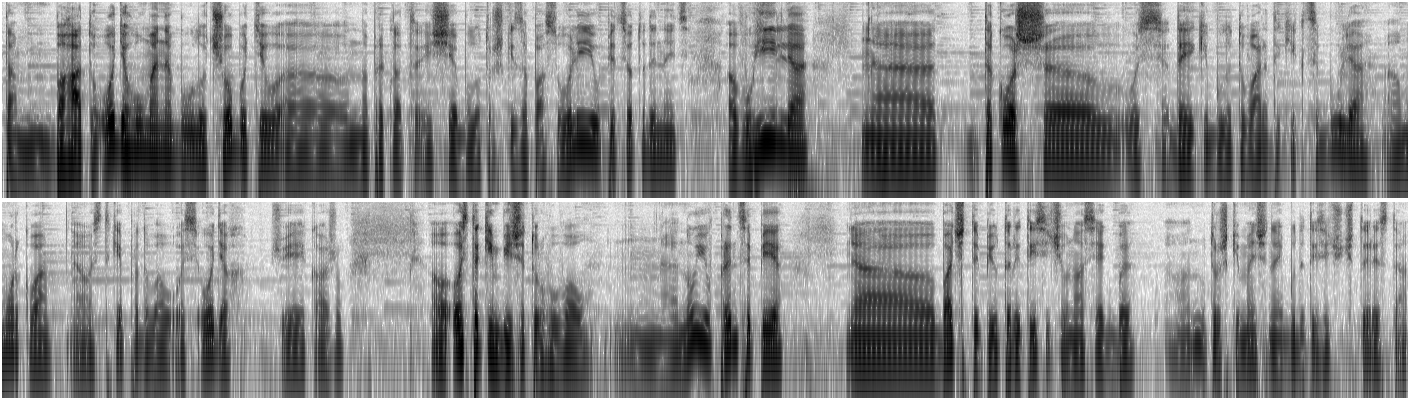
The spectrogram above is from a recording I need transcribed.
Там багато одягу у мене було, чоботів. е, Наприклад, ще було трошки запасу олії 500 одиниць, е, вугілля. е, Також е, ось деякі були товари, такі як цибуля, е, морква. е, Ось таке продавав ось одяг, що я і кажу. Е, Ось таким більше торгував. Е, Ну і в принципі, е, бачите, півтори тисячі у нас якби ну, трошки менше, навіть буде 1400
